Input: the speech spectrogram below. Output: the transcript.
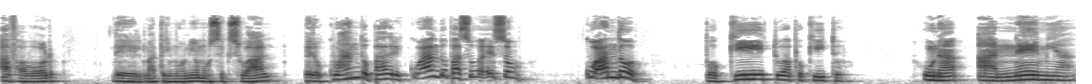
a favor del matrimonio homosexual. Pero ¿cuándo, padre? ¿Cuándo pasó eso? ¿Cuándo? Poquito a poquito. Una anemia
